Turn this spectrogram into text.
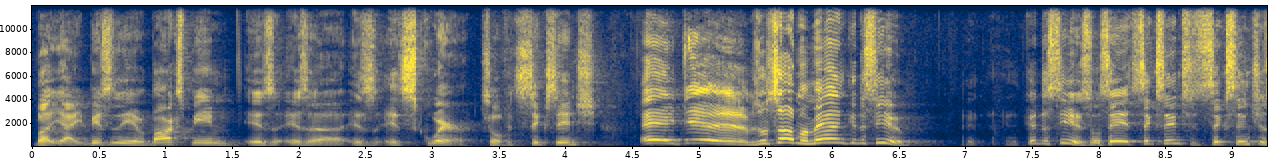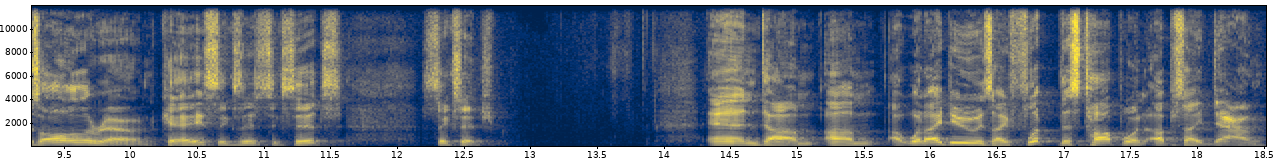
But yeah, basically a box beam is is a is is square. So if it's six inch, hey Dibs, what's up, my man? Good to see you. Good to see you. So say it's six inch, it's six inches all around. Okay, six inch, six inch, six inch. And um, um, uh, what I do is I flip this top one upside down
